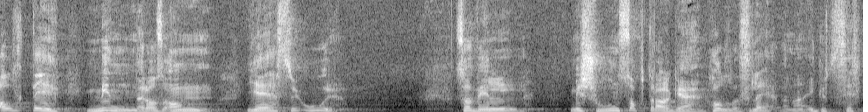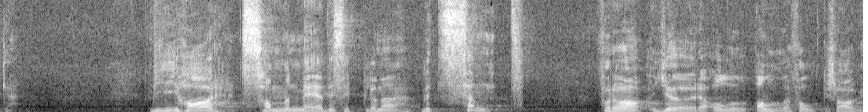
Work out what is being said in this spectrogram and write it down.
alltid minner oss om Jesu ord, så vil misjonsoppdraget holdes levende i Guds kirke. Vi har sammen med disiplene blitt sendt for å gjøre alle folkeslag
